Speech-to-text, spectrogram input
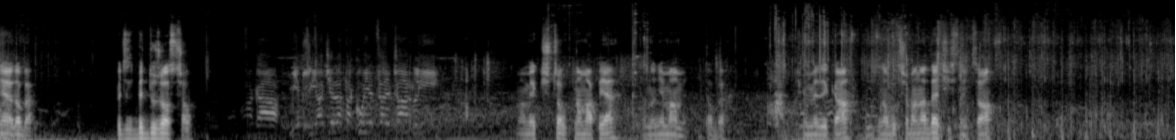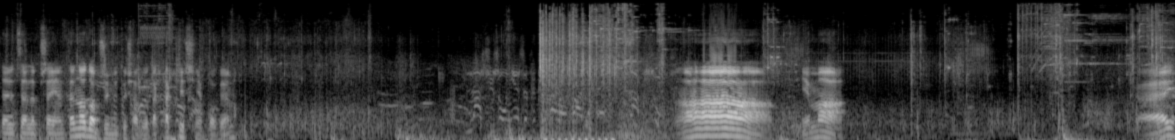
Nie, dobra. Będzie zbyt dużo ostrzał. Mamy jakiś czołg na mapie? No nie mamy. Dobra. Weźmy medyka. Znowu trzeba na D cisnąć, co? Cztery cele przejęte. No dobrze mi tu siadło, tak taktycznie powiem. Nasi żołnierze wygrywają walkę. A, nie ma. Okej.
